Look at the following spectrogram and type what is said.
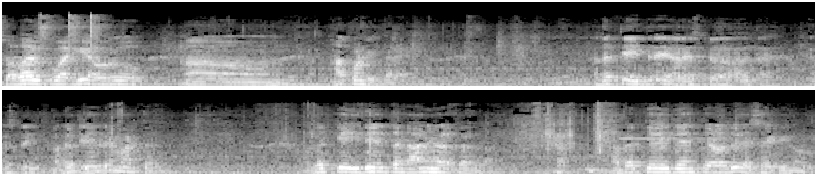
ಸ್ವಾಭಾವಿಕವಾಗಿ ಅವರು ಹಾಕೊಂಡಿರ್ತಾರೆ. ಅಗತ್ಯ ಇದ್ರೆ ಅರೆಸ್ಟ್ ಆಗುತ್ತೆ? ಮಾಡ್ತಾರೆ ಇದೆ ಅಂತ ನಾನು ಹೇಳಕ್ಕಾಗಲ್ಲ. ಇದೆ ಅಂತ ಹೇಳೋದು ಎಸ್ ಐ ಟಿನವರು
